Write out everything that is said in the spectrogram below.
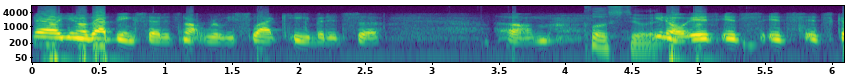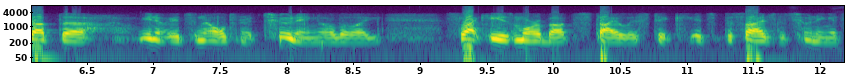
Now, you know, that being said, it's not really slack key, but it's uh, um, Close to it. you know, it, it's it's it's got the you know, it's an alternate tuning. Although I, slack key is more about stylistic. It's besides the tuning. It's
